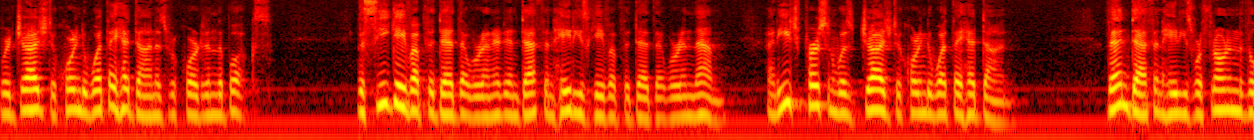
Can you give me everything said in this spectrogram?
were judged according to what they had done, as recorded in the books. The sea gave up the dead that were in it, and death and Hades gave up the dead that were in them. And each person was judged according to what they had done. Then death and Hades were thrown into the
